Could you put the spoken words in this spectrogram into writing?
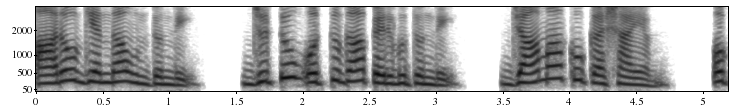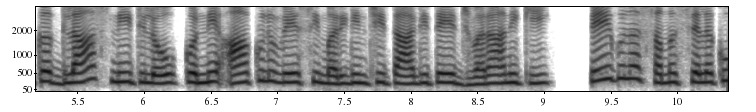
ఆరోగ్యంగా ఉంటుంది. జుట్టు ఒత్తుగా పెరుగుతుంది. జామాకు కషాయం. ఒక గ్లాస్ నీటిలో కొన్ని ఆకులు వేసి మరిగించి తాగితే జ్వరానికి పేగుల సమస్యలకు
